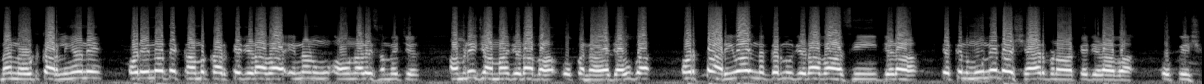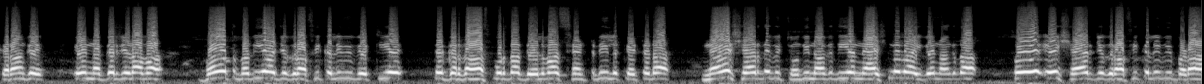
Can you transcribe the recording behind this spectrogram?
ਮੈਂ ਨੋਟ ਕਰ ਲਈਆਂ ਨੇ ਔਰ ਇਹਨਾਂ ਤੇ ਕੰਮ ਕਰਕੇ ਜਿਹੜਾ ਵਾ ਇਹਨਾਂ ਨੂੰ ਆਉਣ ਵਾਲੇ ਸਮੇਂ 'ਚ ਅਮਲੀ ਜਾਮਾ ਜਿਹੜਾ ਵਾ ਉਹ ਬਣਾਇਆ ਜਾਊਗਾ। ਔਰ ਧਾਰੀਵਾਲ ਨਗਰ ਨੂੰ ਜਿਹੜਾ ਵਾ ਅਸੀਂ ਜਿਹੜਾ ਇੱਕ ਨਮੂਨੇ ਦਾ ਸ਼ਹਿਰ ਬਣਾ ਕੇ ਜਿਹੜਾ ਵਾ ਉਹ ਪੇਸ਼ ਕਰਾਂਗੇ। ਇਹ ਨਗਰ ਜਿਹੜਾ ਵਾ ਬਹੁਤ ਵਧੀਆ ਜਿਓਗ੍ਰਾਫੀਕਲੀ ਵੀ ਵੇਖੀਏ ਤੇ ਗੁਰਦਾਸਪੁਰ ਦਾ ਦਿਲ ਵਾ ਸੈਂਟਰਲੀ ਲੋਕੇਟਡ ਆ। ਨਹਿਰ ਸ਼ਹਿਰ ਦੇ ਵਿੱਚੋਂ ਦੀ ਲੰਘਦੀ ਹੈ ਨੈਸ਼ਨਲ ਹਾਈਵੇ ਲੰਘਦਾ। ਸੋ ਇਹ ਸ਼ਹਿਰ ਜਿਓਗ੍ਰਾਫੀਕਲੀ ਵੀ ਬੜਾ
